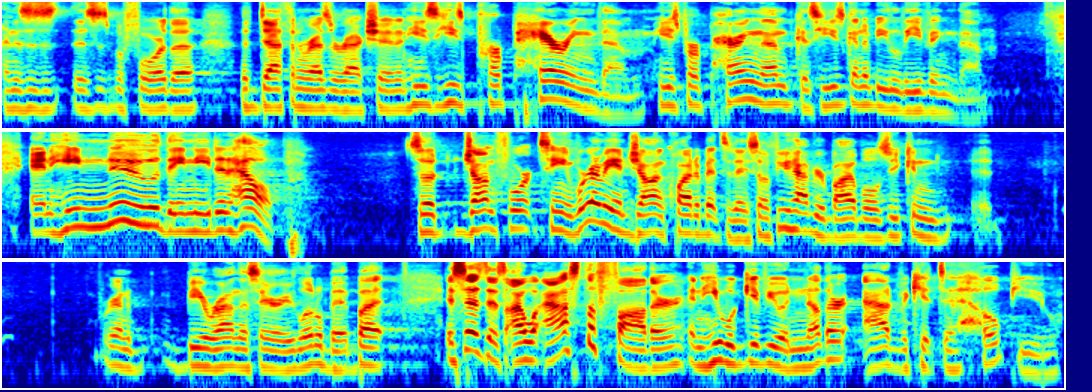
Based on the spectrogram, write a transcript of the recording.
And this is, this is before the, the death and resurrection. And he's, he's preparing them. He's preparing them because he's going to be leaving them. And he knew they needed help. So, John 14, we're going to be in John quite a bit today. So, if you have your Bibles, you can, uh, we're going to be around this area a little bit. But it says this I will ask the Father, and he will give you another advocate to help you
